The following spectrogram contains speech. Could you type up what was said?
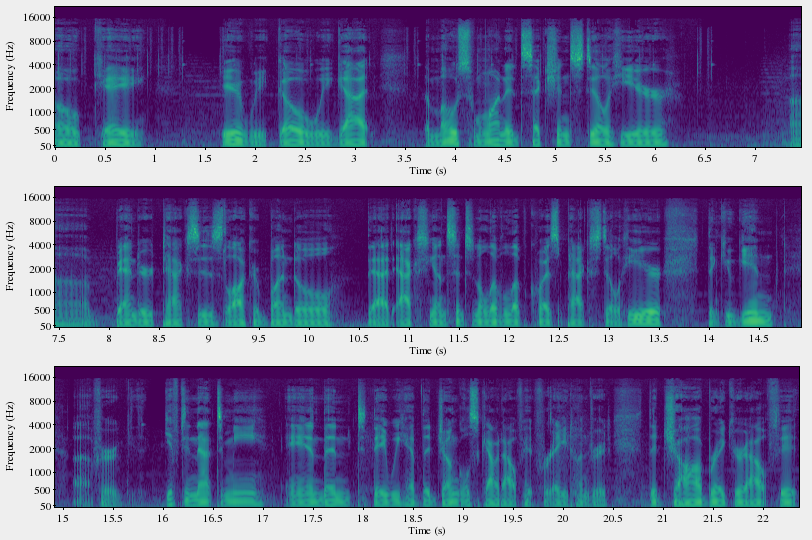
Okay, here we go. We got the most wanted section still here. Uh, Bander taxes locker bundle. That Axion Sentinel level up quest pack still here. Thank you again uh, for gifting that to me. And then today we have the Jungle Scout outfit for 800, the Jawbreaker outfit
